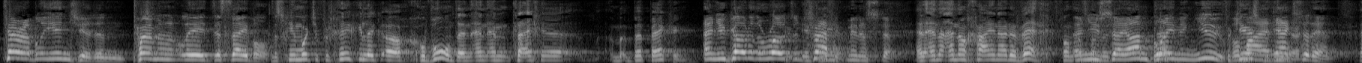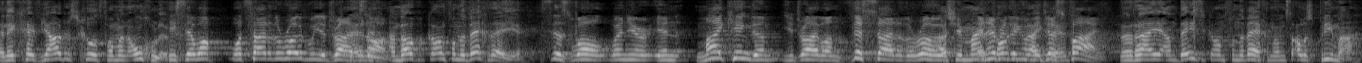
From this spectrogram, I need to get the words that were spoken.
terribly injured and permanently disabled. Misschien word je verschrikkelijk eh, gewond en, en, en krijg je een beperking. And you go to the roads and traffic minister. En, en, en dan ga je naar de weg van, And van you de say, I'm blaming you for my accident. En ik geef jou de schuld van mijn ongeluk. He said, what, what side of the road were you driving zegt, on? aan welke kant van de weg reed je? He says, well, when you're in my kingdom, you drive on this side of the road Als je in and mijn everything will be just fine. dan rij je aan deze kant van de weg en dan is alles prima.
